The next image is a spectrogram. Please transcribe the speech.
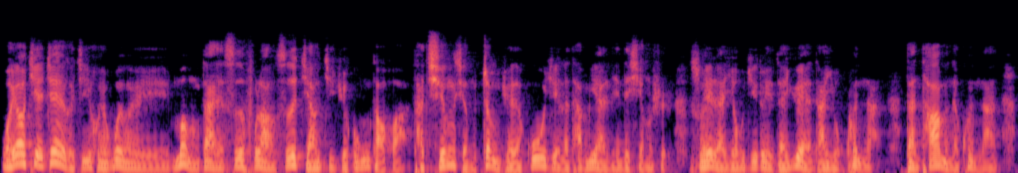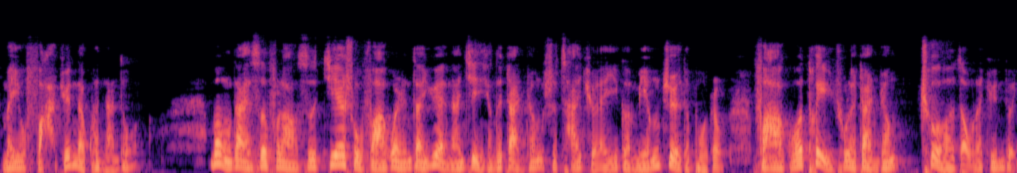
我要借这个机会为孟戴斯·弗朗斯讲几句公道话。他清醒正确的估计了他面临的形势。虽然游击队在越南有困难，但他们的困难没有法军的困难多。孟戴斯·弗朗斯结束法国人在越南进行的战争，是采取了一个明智的步骤：法国退出了战争，撤走了军队。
